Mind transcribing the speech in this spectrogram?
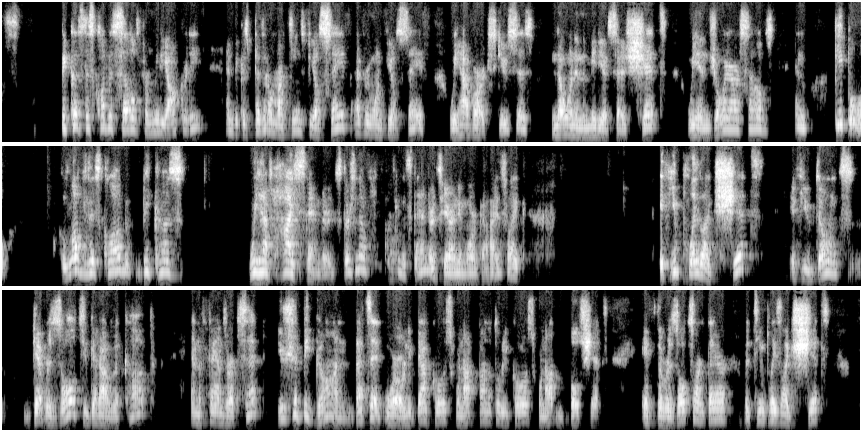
because this club is settled for mediocrity and because Pedro Martins feels safe. Everyone feels safe. We have our excuses. No one in the media says shit. We enjoy ourselves. And people love this club because we have high standards. There's no fucking standards here anymore, guys. Like, if you play like shit, if you don't get results, you get out of the cup, and the fans are upset, you should be gone. That's it. We're Olympiacos. We're not Panetolikos. We're not bullshit. If the results aren't there, the team plays like shit.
